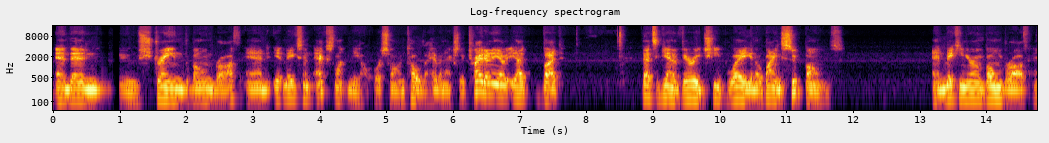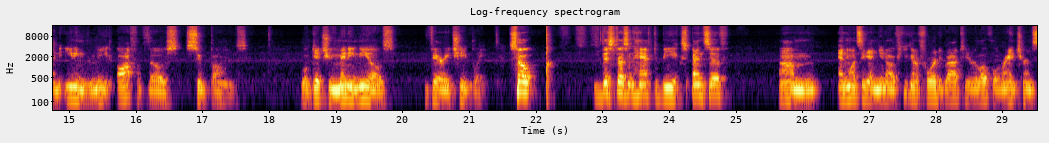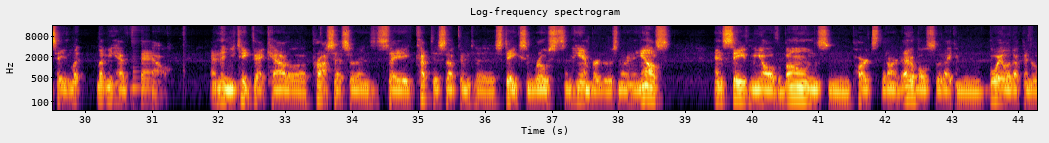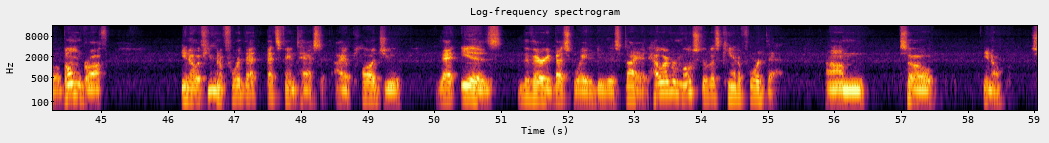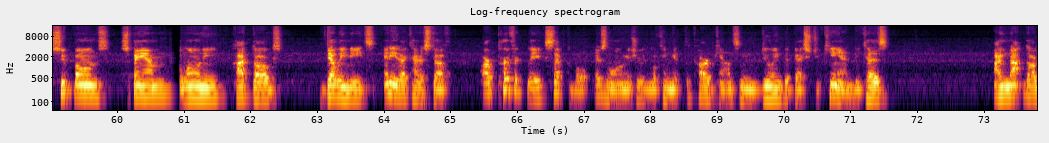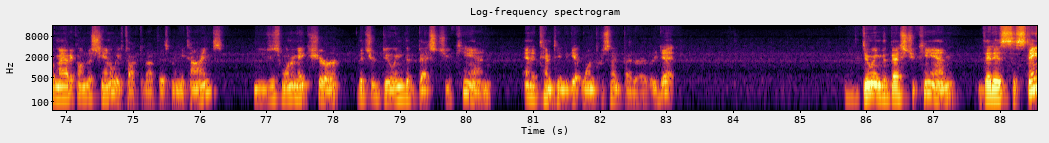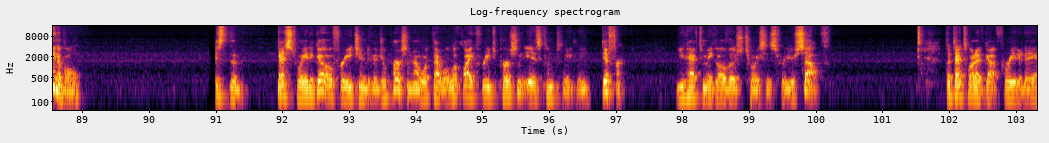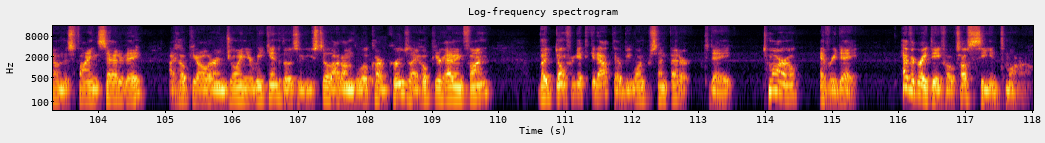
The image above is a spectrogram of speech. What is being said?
and then you strain the bone broth and it makes an excellent meal, or so I'm told. I haven't actually tried any of it yet, but that's again a very cheap way, you know, buying soup bones and making your own bone broth and eating the meat off of those soup bones will get you many meals very cheaply. So this doesn't have to be expensive. Um, and once again, you know, if you can afford to go out to your local rancher and say, let, let me have that and then you take that cow to a processor and say, cut this up into steaks and roasts and hamburgers and everything else, and save me all the bones and parts that aren't edible so that I can boil it up into a bone broth. You know, if you can afford that, that's fantastic. I applaud you. That is the very best way to do this diet. However, most of us can't afford that. Um, so, you know, soup bones, spam, bologna, hot dogs, deli meats, any of that kind of stuff are perfectly acceptable as long as you're looking at the carb counts and doing the best you can. Because I'm not dogmatic on this channel. We've talked about this many times. You just want to make sure that you're doing the best you can and attempting to get 1% better every day. Doing the best you can that is sustainable is the best way to go for each individual person. Now, what that will look like for each person is completely different. You have to make all those choices for yourself. But that's what I've got for you today on this fine Saturday. I hope y'all are enjoying your weekend. Those of you still out on the low carb cruise, I hope you're having fun. But don't forget to get out there, be 1% better today, tomorrow, every day. Have a great day, folks. I'll see you tomorrow.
